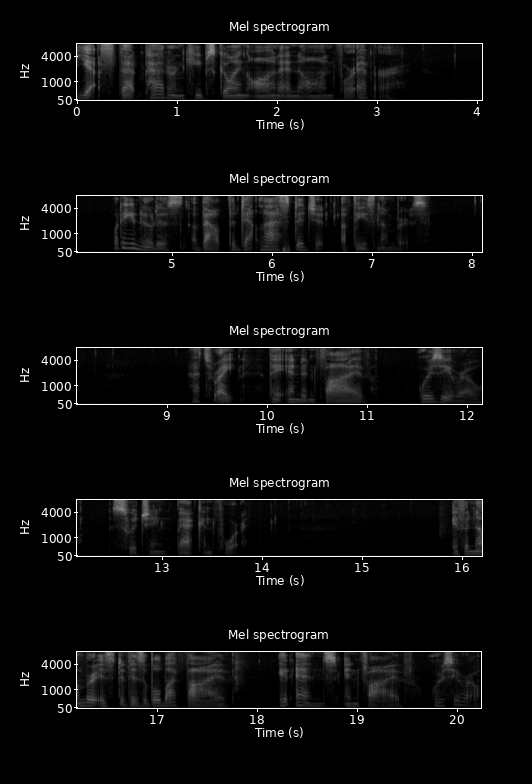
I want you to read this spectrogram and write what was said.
Yes, that pattern keeps going on and on forever. What do you notice about the last digit of these numbers? That's right, they end in 5 or 0, switching back and forth. If a number is divisible by 5, it ends in 5 or 0.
